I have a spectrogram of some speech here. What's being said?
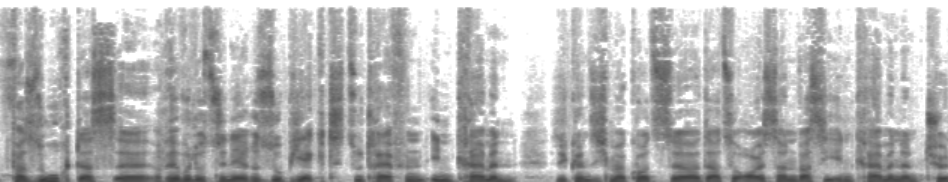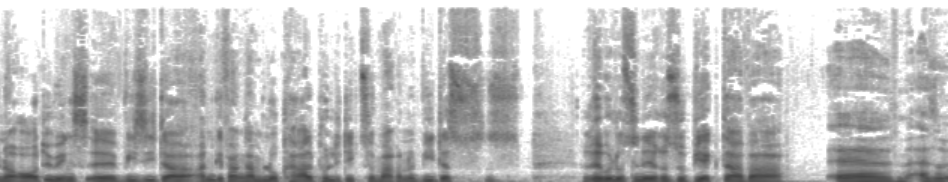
versucht, das äh, revolutionäre Subjekt zu treffen in Kremmen. Sie können sich mal kurz äh, dazu äußern, was Sie in Kremmen, ein schöner Ort übrigens, äh, wie Sie da angefangen haben, Lokalpolitik zu machen und wie das revolutionäre Subjekt da war. Äh, also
